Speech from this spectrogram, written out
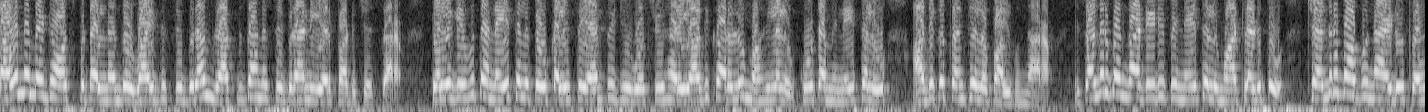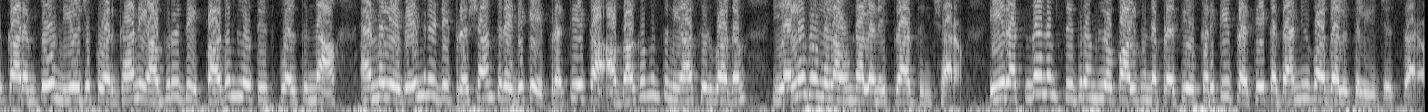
గవర్నమెంట్ హాస్పిటల్ నందు వైద్య శిబిరం రక్తదాన శిబిరాన్ని ఏర్పాటు చేశారు. తెలుగు యువత నేతలతో కలిసి ఎంపీడీఓ శ్రీహరి అధికారులు మహిళలు కూటమి నేతలు అధిక సంఖ్యలో పాల్గొన్నారు. ఈ సందర్భంగా టీడీపీ నేతలు మాట్లాడుతూ చంద్రబాబు నాయుడు సహకారంతో నియోజకవర్గాన్ని అభివృద్ధి పాదంలో తీసుకువెళ్తున్న ఎమ్మెల్యే వేమిరెడ్డి ప్రశాంత్ రెడ్డికి ప్రత్యేక ఆ భగవంతుని ఆశీర్వాదం ఎల్లవేళలా ఉండాలని ప్రార్థించారు. ఈ రక్తదానం శిబిరంలో పాల్గొన్న ప్రతి ఒక్కరికి ప్రత్యేక ధన్యవాదాలు తెలియజేశారు.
